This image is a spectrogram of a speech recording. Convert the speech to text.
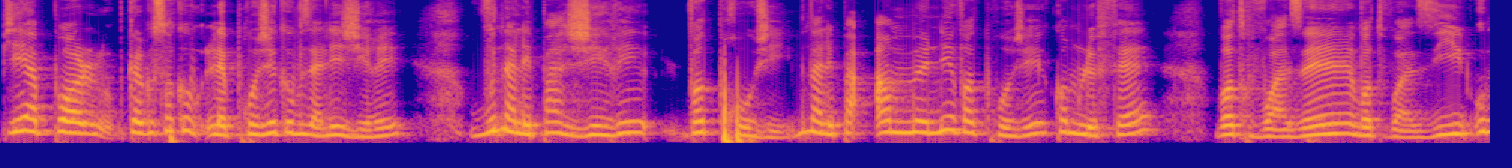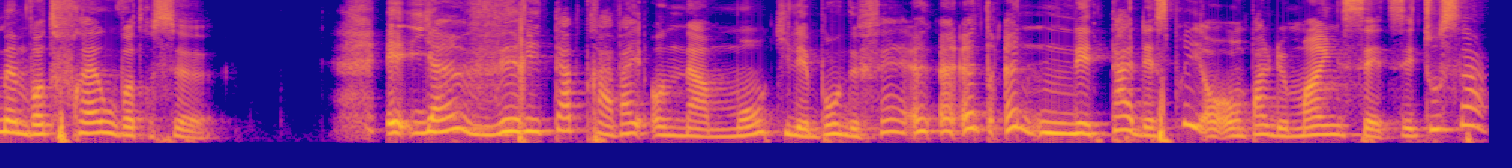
Pierre, Paul, quels que soient les projets que vous allez gérer, vous n'allez pas gérer votre projet. Vous n'allez pas amener votre projet comme le fait votre voisin, votre voisine ou même votre frère ou votre sœur. Et il y a un véritable travail en amont qu'il est bon de faire, un, état d'esprit. On, parle de mindset, c'est tout ça.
